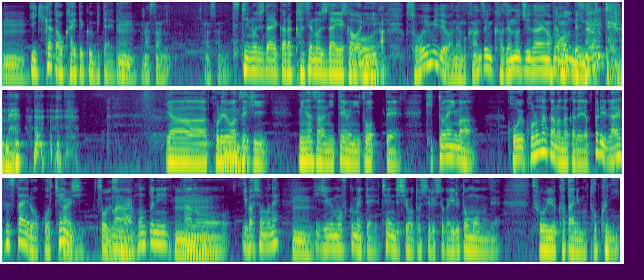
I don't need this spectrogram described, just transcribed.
うん生き方を変えていくみたいな、うんまさにまさに。土の時代から風の時代へ変わり。そうあそういう意味ではねもう完全に風の時代の本になってるね。いやーこれはぜひ皆さんに手に取って、きっとね今こういうコロナ禍の中でやっぱりライフスタイルをこうチェンジ、はいそうですね。まあ本当に、うん。あの居場所もね、うん。移住も含めてチェンジしようとしてる人がいると思うのでそういう方にも特に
